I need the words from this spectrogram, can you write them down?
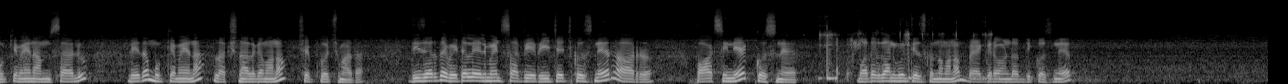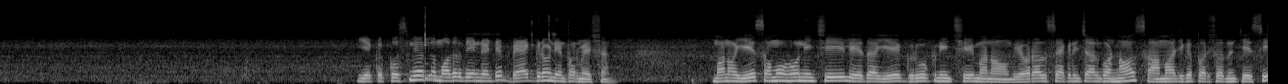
ముఖ్యమైన అంశాలు లేదా ముఖ్యమైన లక్షణాలుగా మనం చెప్పుకోవచ్చు అన్నమాట these are the vital elements of a research questionnaire or parts in a questionnaire మొదటి దాని గురించి తెలుసుకుందాం మనం. బ్యాక్గ్రౌండ్ ఆఫ్ ది క్వశ్చనర్ ఈ యొక్క క్వశ్చనర్లో మొదటిది ఏంటంటే బ్యాక్గ్రౌండ్ ఇన్ఫర్మేషన్ మనం ఏ సమూహం నుంచి లేదా ఏ గ్రూప్ నుంచి మనం వివరాలు సేకరించాలనుకుంటున్నామో సామాజిక పరిశోధన చేసి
